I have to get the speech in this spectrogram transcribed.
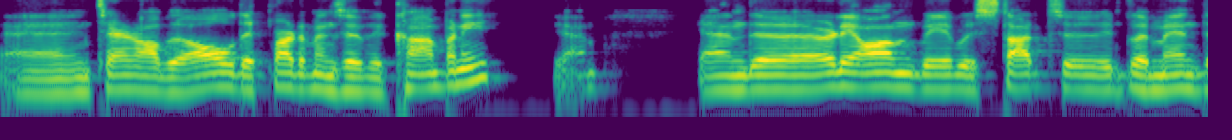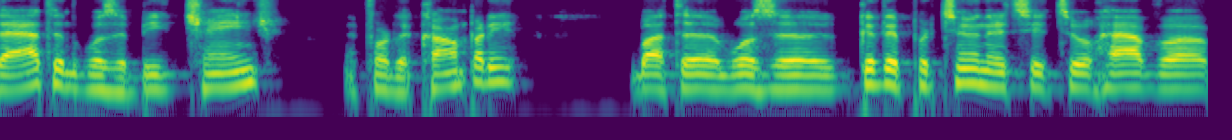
and in terms of all departments in the company. Yeah. And uh, early on, we, we start to implement that. It was a big change for the company but uh, was a good opportunity to have a,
